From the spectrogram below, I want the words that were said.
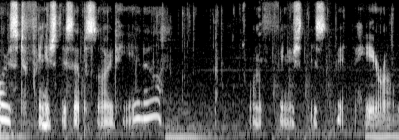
Close to finish this episode here now. Just want to finish this bit here up.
